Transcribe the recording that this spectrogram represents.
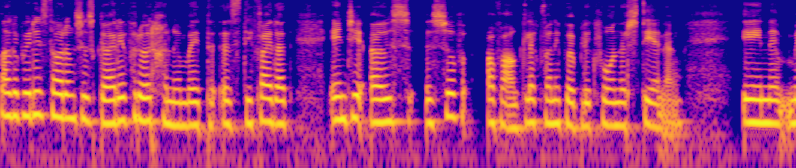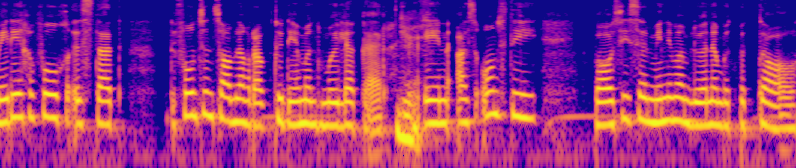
Maar op hierdie stadium soos Gary vroeër genoem het, is die feit dat NGO's so afhanklik van die publiek vir ondersteuning. En met die gevolg is dat die fondsinsameling raak toenemend moeiliker. Yes. En as ons die basiese minimumlone moet betaal,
